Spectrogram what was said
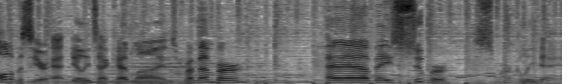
all of us here at Daily Tech Headlines, remember, have a super sparkly day.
